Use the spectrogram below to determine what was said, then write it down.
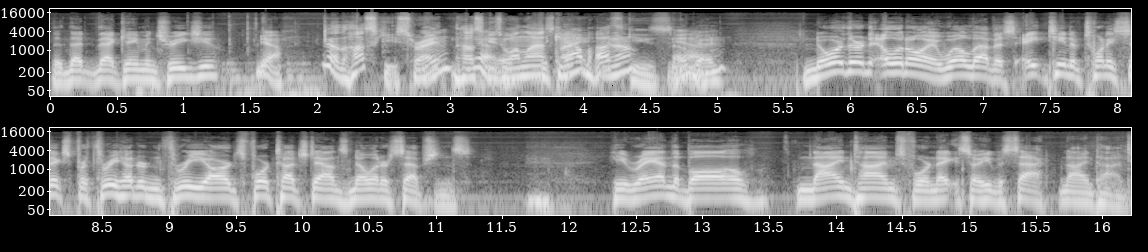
That, that that game intrigues you? yeah. No, the Huskies, right? The Huskies Yeah, won last the night. Cal you know? Huskies. Yeah. Okay. Northern Illinois, Will Levis, 18 of 26 for 303 yards, four touchdowns, no interceptions. He ran the ball nine times for neg- so he was sacked nine times.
